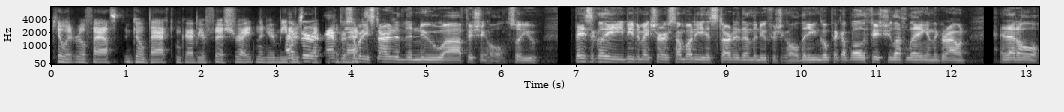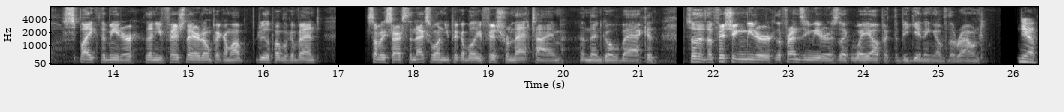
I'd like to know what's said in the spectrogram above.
kill it real fast, and go back and grab your fish, right? And then your meters after back at the after somebody max. started the new uh, fishing hole. So you basically you need to make sure somebody has started on the new fishing hole. Then you can go pick up all the fish you left laying in the ground, and that'll spike the meter. Then you fish there, don't pick them up, do the public event. Somebody starts the next one, you pick up all your fish from that time, and then go back, and so that the fishing meter, the frenzy meter, is like way up at the beginning of the round. Yeah,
